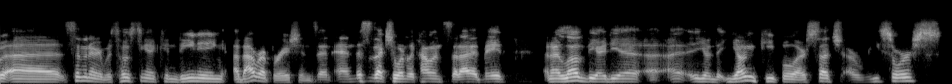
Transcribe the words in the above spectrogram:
uh, seminary was hosting a convening about reparations. And, and this is actually one of the comments that i had made. And i love the idea uh, uh, you know that young people are such a resource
